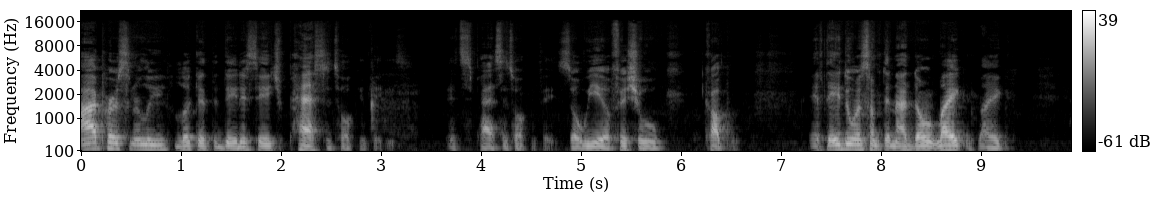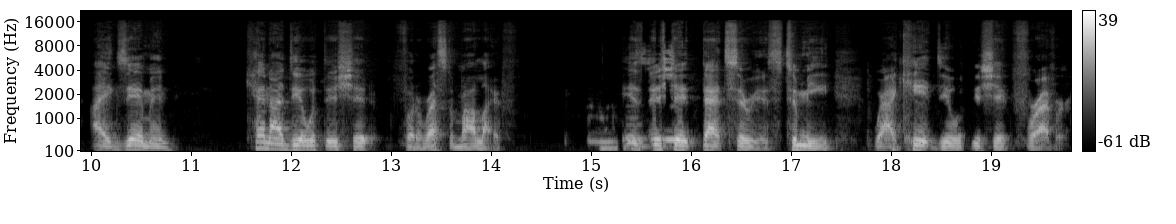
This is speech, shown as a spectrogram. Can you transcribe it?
I personally look at the dating stage past the talking phase. It's past the talking phase. So we official couple. If they doing something I don't like, like I examine, can I deal with this shit for the rest of my life? Is this shit that serious to me where I can't deal with this shit forever?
